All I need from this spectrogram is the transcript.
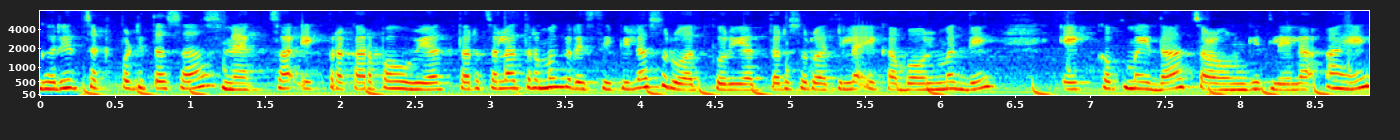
घरीच चटपटीत असा स्नॅकचा एक प्रकार पाहूयात. तर चला तर मग रेसिपीला सुरुवात करूयात. तर सुरुवातीला एका बाउलमध्ये एक कप मैदा चाळून घेतलेला आहे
